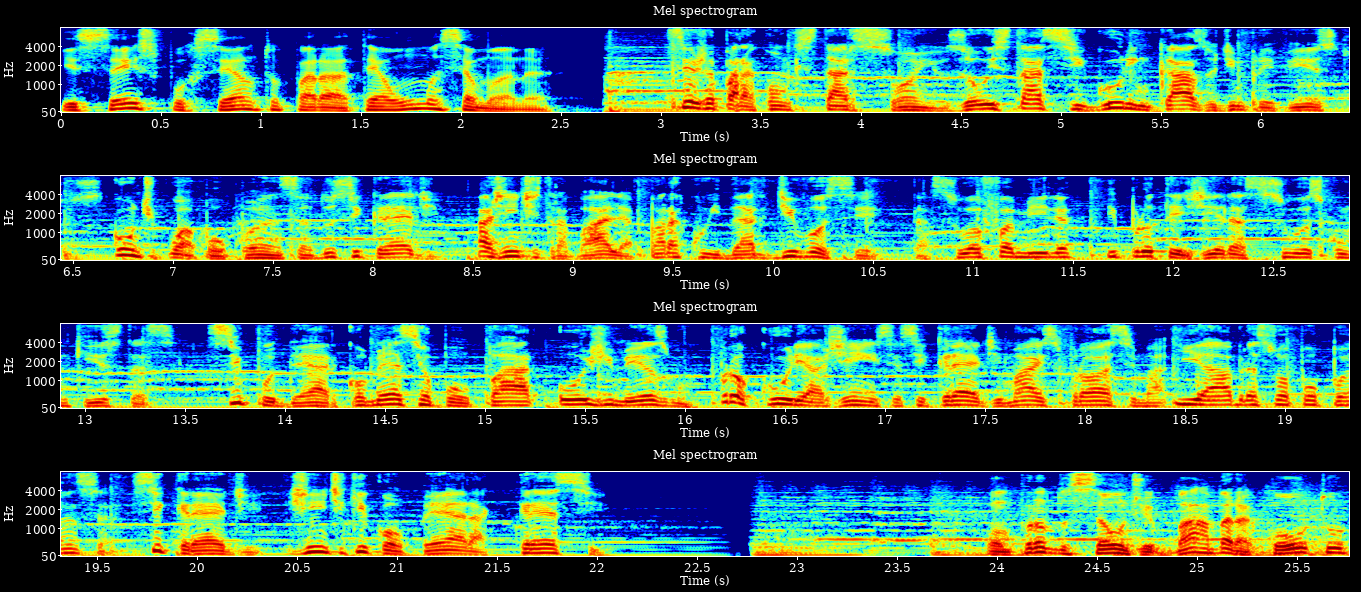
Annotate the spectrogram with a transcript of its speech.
e 6% para até uma semana. Seja para conquistar sonhos ou estar seguro em caso de imprevistos, conte com a poupança do Sicredi. A gente trabalha para cuidar de você, da sua família e proteger as suas conquistas. Se puder, comece a poupar hoje mesmo. Procure a agência Sicredi mais próxima e abra sua poupança. Sicredi, gente que coopera cresce com produção de Bárbara Couto,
